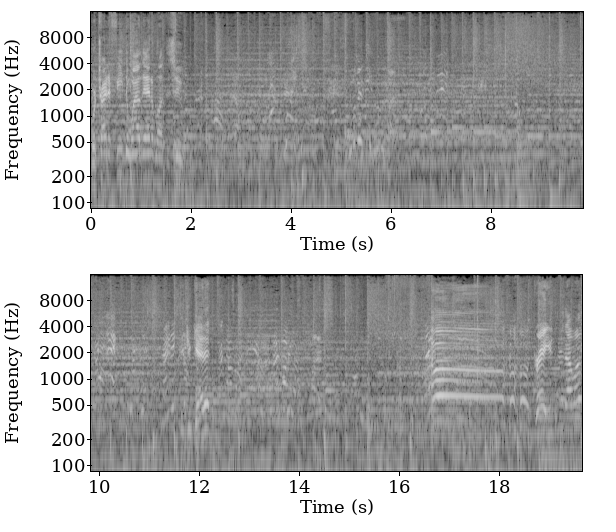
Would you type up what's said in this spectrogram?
We're trying to feed the wild animal at the zoo. Did you get it? Oh, Gray, you threw that one?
